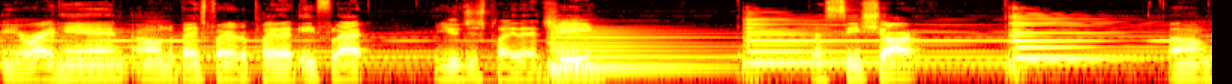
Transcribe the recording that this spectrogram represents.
in your right hand. Um, the bass player to play that E flat. You just play that G, that C sharp. Um,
